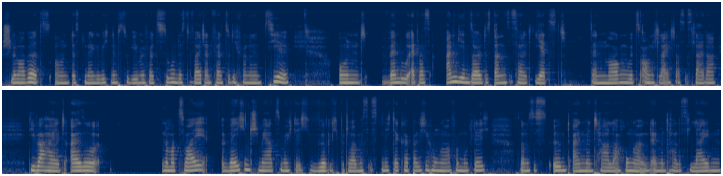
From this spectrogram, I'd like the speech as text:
schlimmer wird's und desto mehr Gewicht nimmst du gegebenenfalls zu und desto weiter entfernst du dich von deinem Ziel. Und wenn du etwas angehen solltest, dann ist es halt jetzt. Denn morgen wird es auch nicht leicht. Das ist leider die Wahrheit. Also Nummer zwei, welchen Schmerz möchte ich wirklich betäuben? Es ist nicht der körperliche Hunger vermutlich, sondern es ist irgendein mentaler Hunger, irgendein mentales Leiden,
